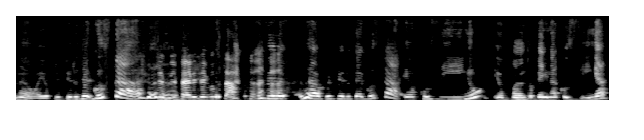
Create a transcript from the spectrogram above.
não, aí eu prefiro degustar. Você prefere degustar? Eu prefiro, não, eu prefiro degustar. Eu cozinho, eu mando bem na cozinha,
